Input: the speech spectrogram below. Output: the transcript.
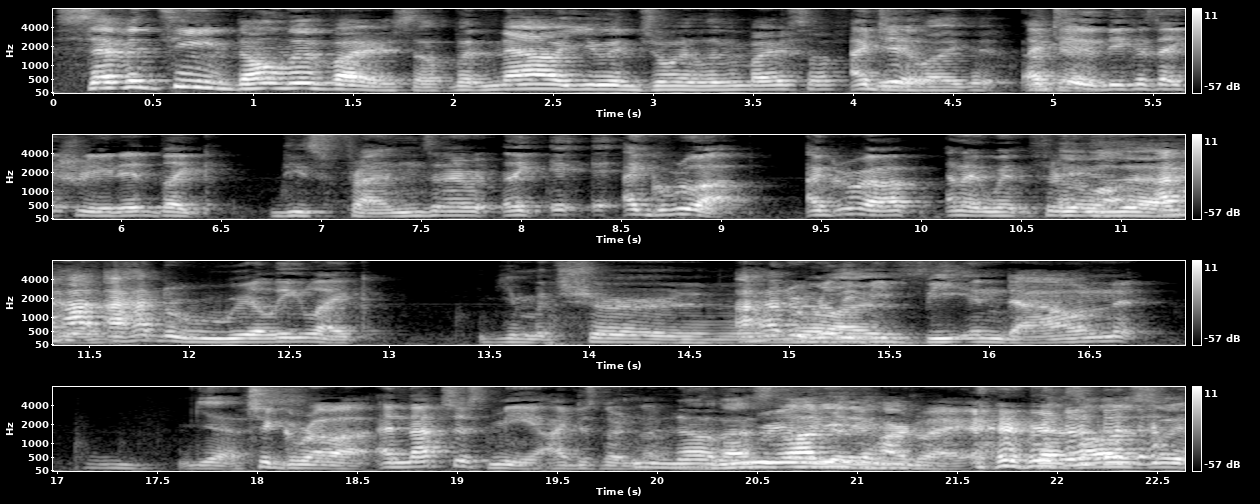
seventeen. Don't live by yourself, but now you enjoy living by yourself. I You do. like it. I do because I created like these friends and I like it, it, I grew up. I grew up and I went through. A lot. I Exactly. had I had to really like You matured and I had to really be beaten down yes to grow up, and that's just me. I just learned that No, that's really not really even- hard way. That's honestly,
